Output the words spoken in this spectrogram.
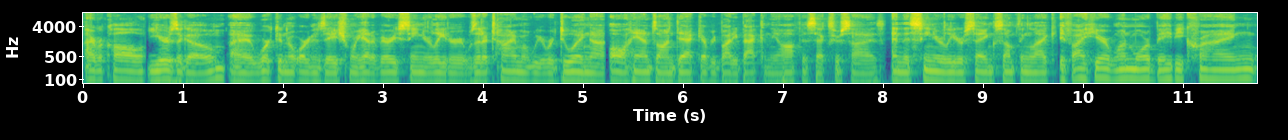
I recall years ago, I worked in an organization where we had a very senior leader. It was at a time when we were doing a all hands on deck, everybody back in the office exercise. And the senior leader saying something like, if I hear one more baby crying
